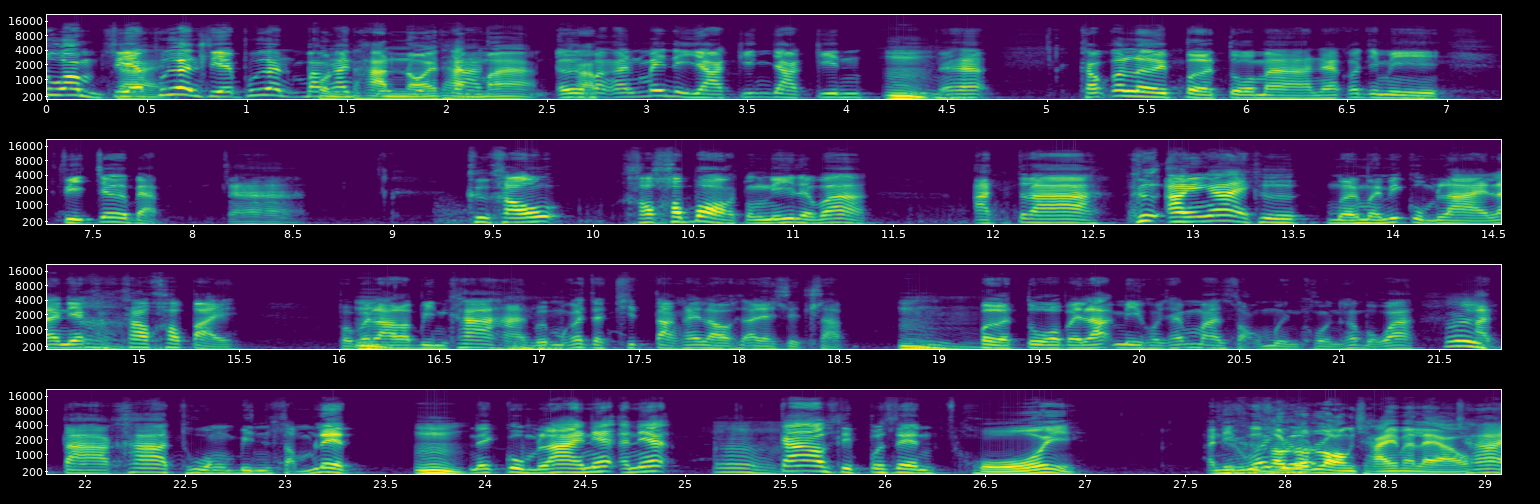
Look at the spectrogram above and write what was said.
รวมเสียใช่เพื่อนเสียเพื่อน บางคนอันทานน้อยทานมาก เออครับบางอันไม่ได้อยากกินอยากกินอืมนะฮะเขาก็เลยเปิดตัวมานะก็จะมีฟีเจอร์แบบ อ่า คือเขาเขาเขาบอกตรงนี้เลยว่า อัตราคือเอาง่ายๆ คือเหมือนเหมือนมีกลุ่มไลน์แล้วอันเนี้ยเข้าเข้าไป พอเวลาเราบินค่าอาหารปุ๊บมันก็จะคิดตังค์ให้เราอะไรเสร็จสับอืมเปิดตัวไปแล้วมีคนใช้ประมาณ20,000คนเขาบอกว่าเฮ้ยอัตราค่าทวงบินสำเร็จอืมในกลุ่มไลน์เนี้ยอันเนี้ยเออ90%โหย อันนี้ถืคืออว่าเขาเยอะทดลองใช้มาแล้ว ใช่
